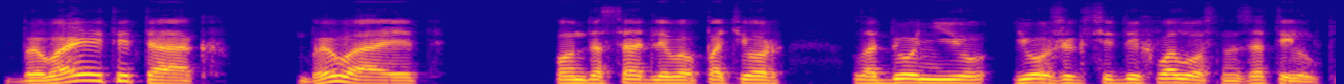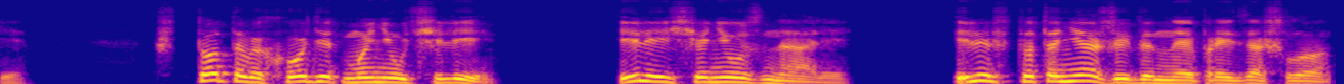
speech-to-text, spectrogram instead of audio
бывает и так, бывает». Он досадливо потер ладонью ежик седых волос на затылке. «Что-то, выходит, мы не учли, или еще не узнали, или что-то неожиданное произошло.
